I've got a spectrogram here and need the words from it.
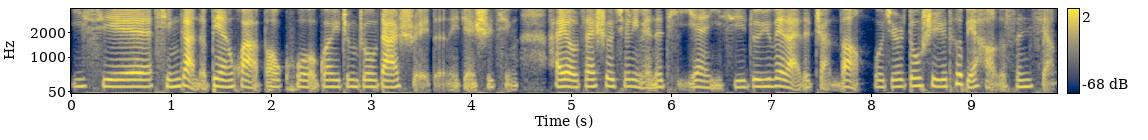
一些情感的变化，包括关于郑州大水的那件事情，还有在社群里面的体验，以及对于未来的展望，我觉得都是一个特别好的分享。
